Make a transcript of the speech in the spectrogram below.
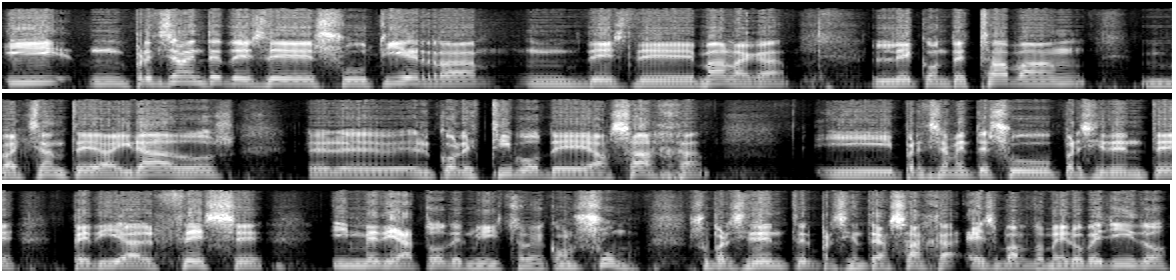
y mm, precisamente desde su tierra, mm, desde Málaga, le contestaban bastante airados el, colectivo de Asaja, y precisamente su presidente pedía el cese inmediato del ministro de Consumo. Su presidente, el presidente de Asaja, es Baldomero Bellido.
